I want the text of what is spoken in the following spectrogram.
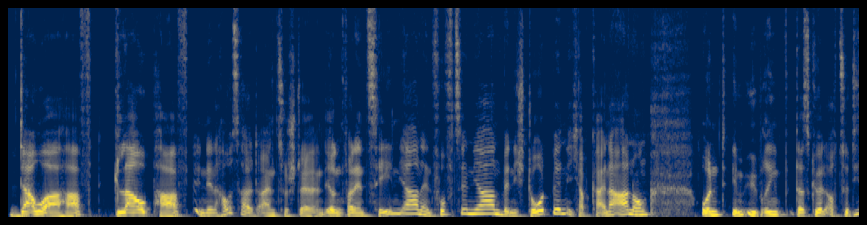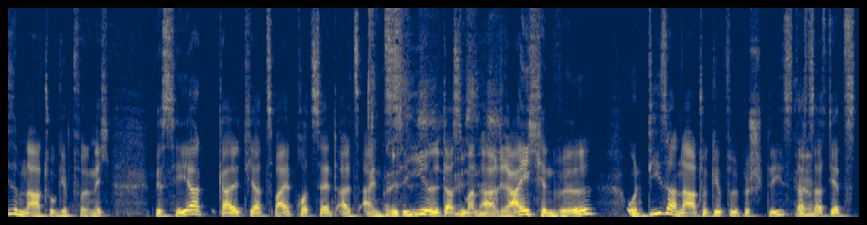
dauerhaft, glaubhaft in den Haushalt einzustellen. Irgendwann in 10 Jahren, in 15 Jahren, wenn ich tot bin, ich habe keine Ahnung. Und im Übrigen, das gehört auch zu diesem NATO-Gipfel, nicht? Bisher galt ja 2% als ein richtig, Ziel, das richtig. man erreichen will. Und dieser NATO-Gipfel beschließt, dass ja. das jetzt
